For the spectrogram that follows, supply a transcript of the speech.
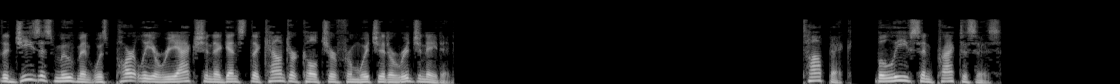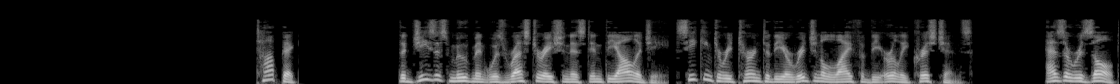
The Jesus movement was partly a reaction against the counterculture from which it originated. Beliefs and practices the Jesus movement was restorationist in theology, seeking to return to the original life of the early Christians. As a result,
